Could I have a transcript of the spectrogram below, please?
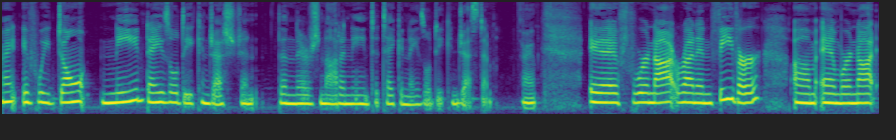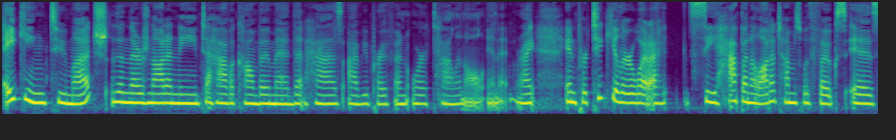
Right? If we don't need nasal decongestion, then there's not a need to take a nasal decongestant. Right? If we're not running fever um, and we're not aching too much, then there's not a need to have a combo med that has ibuprofen or Tylenol in it, right? In particular, what I see happen a lot of times with folks is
